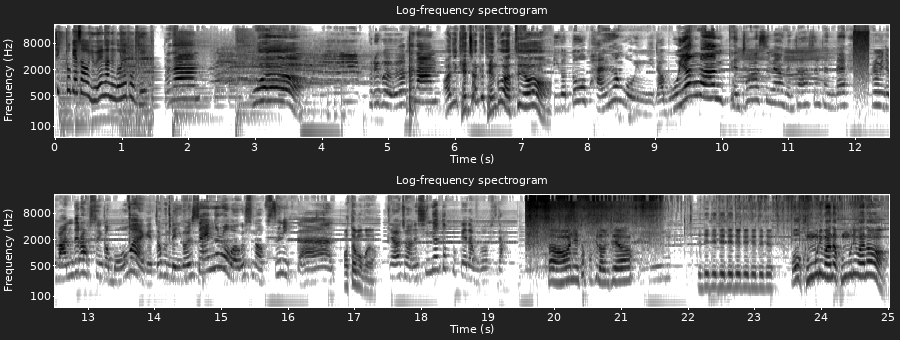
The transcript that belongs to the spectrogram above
틱톡에서 유행하는 거 해보기. 짜잔! 우와! 그리고 여기다 짜잔! 아니 괜찮게 된 것 같아요. 이것도 반성공입니다. 모양만 괜찮았으면 괜찮았을 텐데 그럼 이제 만들었으니까 먹어야겠죠? 근데 이걸 생으로 먹을 수는 없으니까 어디다 먹어요? 제가 좋아하는 신전 떡볶이에다 먹읍시다. 자, 어머니 떡볶이 넣어주세요. 드드드드드드드드드. 오, 국물이 많아, 국물이 많아.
